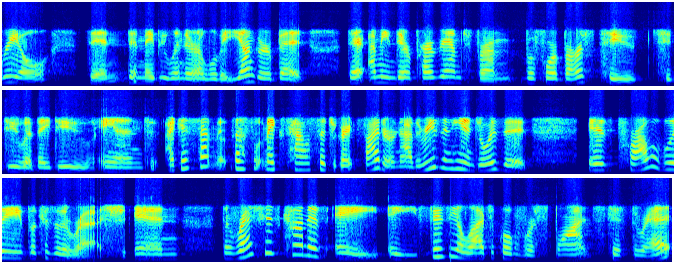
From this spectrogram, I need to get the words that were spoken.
real than than maybe when they're a little bit younger. But they're, I mean, they're programmed from before birth to to do what they do, and I guess that that's what makes Hal such a great fighter. Now, the reason he enjoys it is probably because of the rush, and the rush is kind of a a physiological response to threat.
